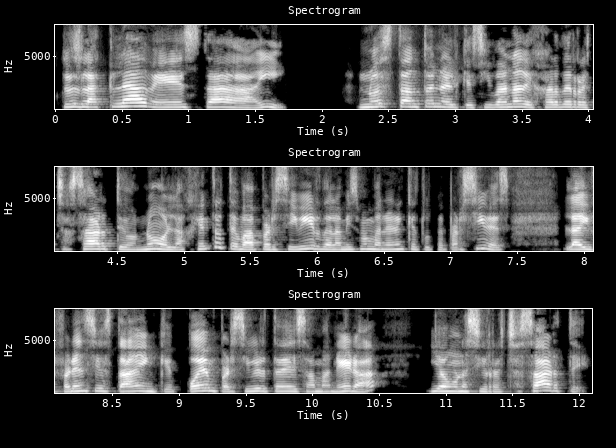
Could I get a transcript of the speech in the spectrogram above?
Entonces la clave está ahí. No es tanto en el que si van a dejar de rechazarte o no, la gente te va a percibir de la misma manera en que tú te percibes. La diferencia está en que pueden percibirte de esa manera y aún así rechazarte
